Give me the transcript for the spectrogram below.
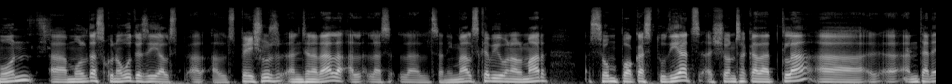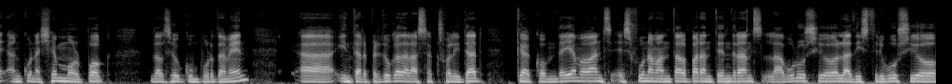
món uh, molt desconegut, és a dir, els, els peixos en general, les, els animals que viuen al mar són poc estudiats, això ens ha quedat clar, eh, en, en coneixem molt poc del seu comportament, eh, interpreto que de la sexualitat, que com dèiem abans és fonamental per entendre'ns l'evolució, la distribució,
